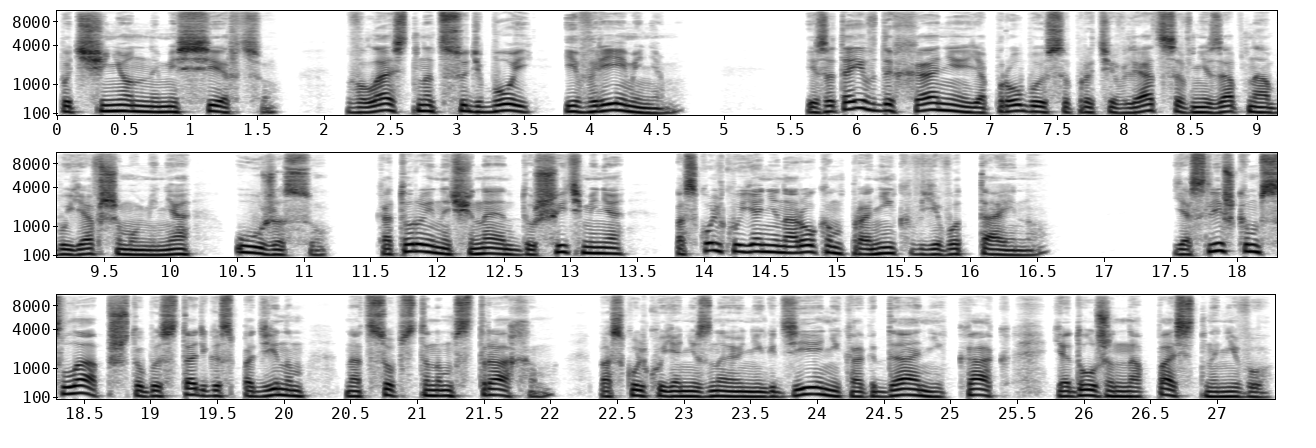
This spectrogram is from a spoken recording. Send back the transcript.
подчиненными сердцу, власть над судьбой и временем, и, затаив дыхание, я пробую сопротивляться внезапно обуявшему меня ужасу, который начинает душить меня, поскольку я ненароком проник в его тайну. Я слишком слаб, чтобы стать господином над собственным страхом, поскольку я не знаю нигде, никогда, никак, я должен напасть на него.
